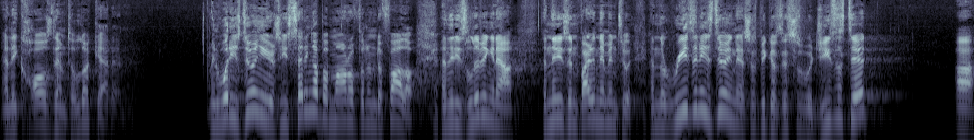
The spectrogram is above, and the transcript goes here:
And he calls them to look at it. And what he's doing here is he's setting up a model for them to follow. And then he's living it out, and then he's inviting them into it. And the reason he's doing this is because this is what Jesus did. Uh,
